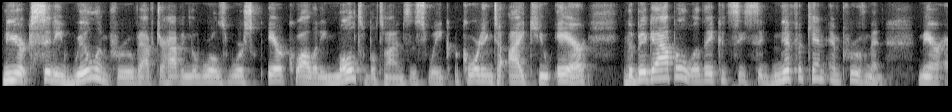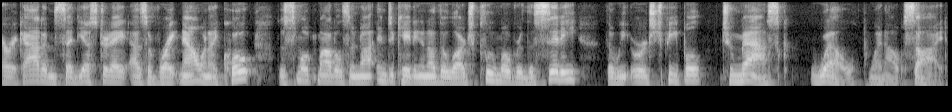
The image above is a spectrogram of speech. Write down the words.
New York City will improve after having the world's worst air quality multiple times this week, according to IQ Air. The Big Apple, well, they could see significant improvement. Mayor Eric Adams said yesterday, as of right now, and I quote, the smoke models are not indicating another large plume over the city, though we urged people to mask well when outside.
